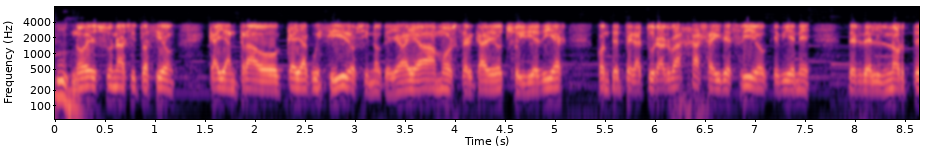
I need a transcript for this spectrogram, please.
No es una situación que haya entrado, que haya coincidido, sino que ya llevábamos cerca de 8 y 10 días con temperaturas bajas, aire frío que viene desde el norte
